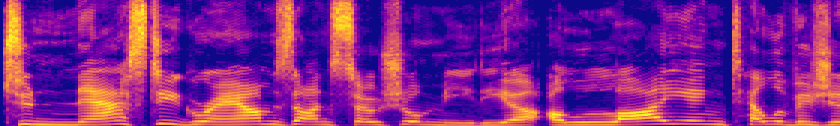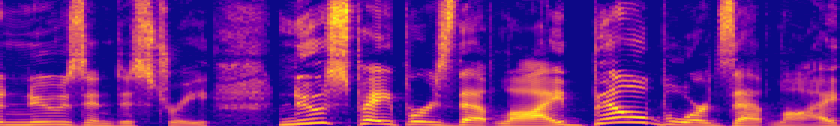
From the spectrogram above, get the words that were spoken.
to nasty grams on social media, a lying television news industry, newspapers that lie, billboards that lie,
